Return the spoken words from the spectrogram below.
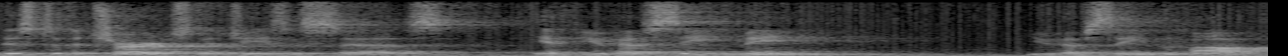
It is to the church that Jesus says, If you have seen me, you have seen the Father.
